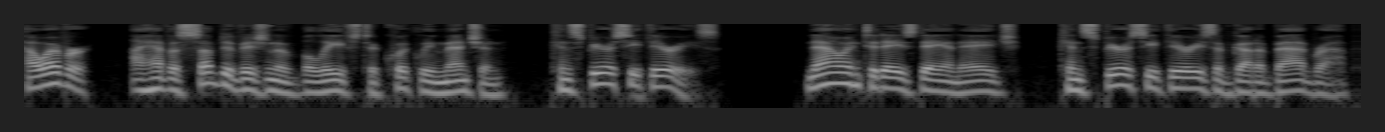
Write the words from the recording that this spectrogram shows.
However, I have a subdivision of beliefs to quickly mention conspiracy theories. Now, in today's day and age, conspiracy theories have got a bad rap,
